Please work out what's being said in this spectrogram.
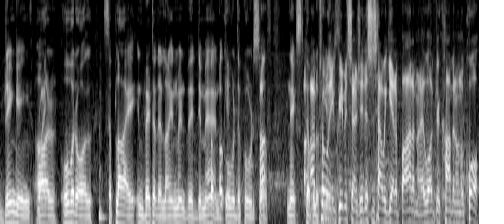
bringing right. our overall supply in better alignment with demand okay. over the course uh, of next couple of years. I'm totally in agreement, Sanjay. This is how we get a bottom, and I loved your comment on the call.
